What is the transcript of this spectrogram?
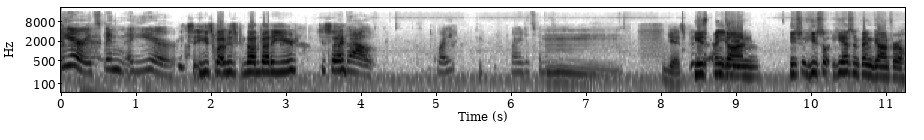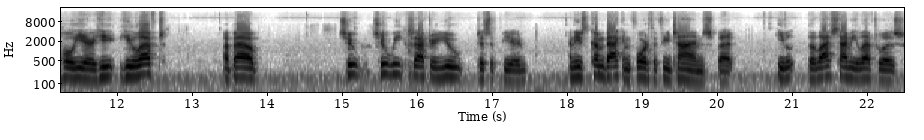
A year. It's been a year. He's, he's what? He's been gone about a year. You say? About. Right. Right. It's been. A year. Mm. Yeah, it's been. He's about been a year. gone. He's he's he hasn't been gone for a whole year. He he left about two two weeks after you disappeared, and he's come back and forth a few times. But he the last time he left was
